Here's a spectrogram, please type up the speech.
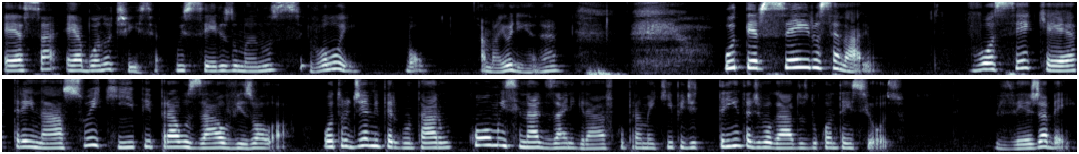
essa é a boa notícia. Os seres humanos evoluem. Bom, a maioria, né? O terceiro cenário. Você quer treinar a sua equipe para usar o Visual Law. Outro dia me perguntaram como ensinar design gráfico para uma equipe de 30 advogados do contencioso. Veja bem,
